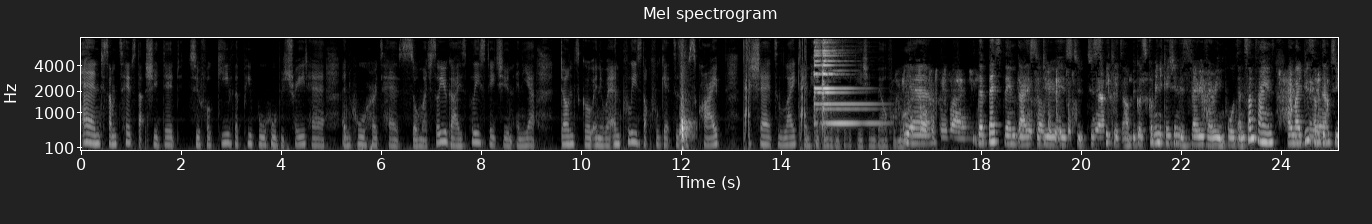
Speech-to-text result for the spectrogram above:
and some tips that she did to forgive the people who betrayed her and who hurt her so much. So, you guys, please stay tuned and yeah, don't go anywhere. And please don't forget to subscribe, to share, to like, and hit the notification bell for more. Yeah, the best thing, guys, to do is to, to yeah. speak it out because communication is very, very important. Sometimes I might do something yeah. to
